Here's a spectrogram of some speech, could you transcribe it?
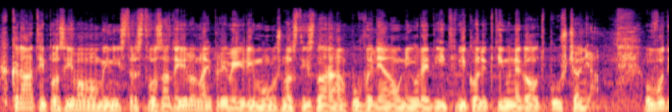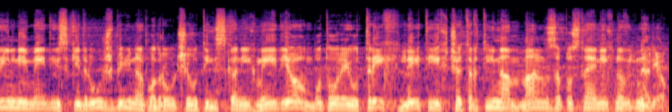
Hkrati pozivamo Ministrstvo za delo naj preveri možnosti zlorab v veljavni ureditvi kolektivnega odpuščanja. V vodilni medijski družbi na področju tiskanih medijev bo torej v treh letih četrtina manj zaposlenih novinarjev.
